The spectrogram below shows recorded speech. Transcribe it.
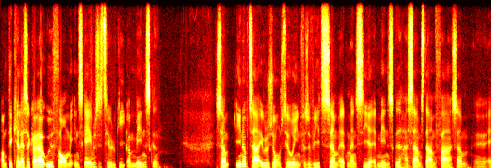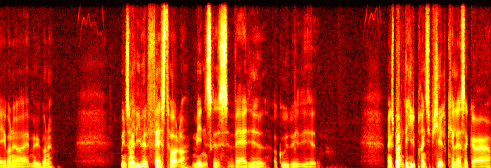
om det kan lade sig gøre at udforme en skabelsesteologi om mennesket, som indoptager evolutionsteorien for så vidt som, at man siger, at mennesket har samme stamfar som øh, aberne og amøberne, men som alligevel fastholder menneskets værdighed og gudbillighed. Man kan spørge, om det helt principielt kan lade sig gøre.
